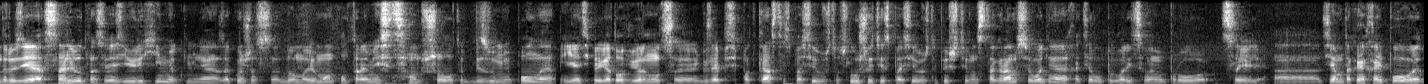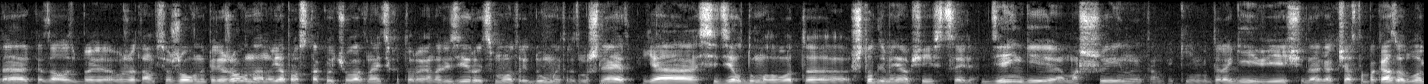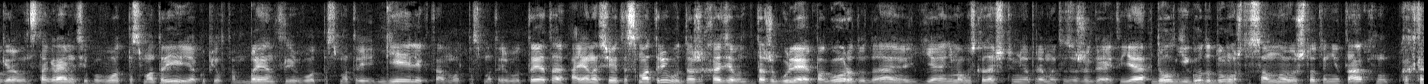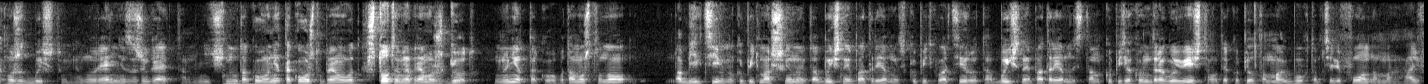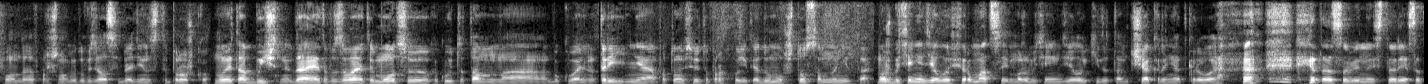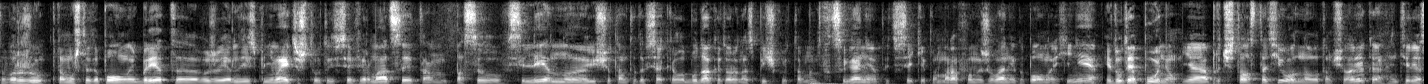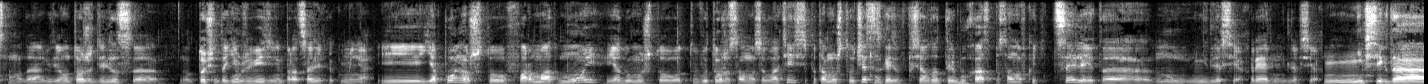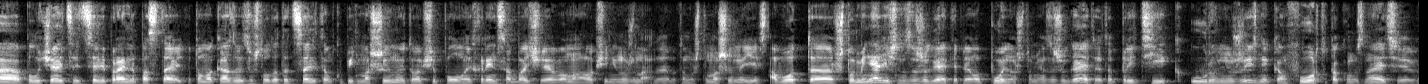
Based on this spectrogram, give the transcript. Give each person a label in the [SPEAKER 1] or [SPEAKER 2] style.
[SPEAKER 1] Друзья, салют, на связи Юрий Химик. У меня закончился дома ремонт, полтора месяца он шел, это безумие полное. Я теперь готов вернуться к записи подкаста. Спасибо, что слушаете, спасибо, что пишете в Инстаграм. Сегодня я хотел бы поговорить с вами про цели. А, тема такая хайповая, да, казалось бы, уже там все жевано пережевано, но я просто такой чувак, знаете, который анализирует, смотрит, думает, размышляет. Я сидел, думал, вот э, что для меня вообще есть цели. Деньги, машины, там какие-нибудь дорогие вещи, да, как часто показывают блогеры в Инстаграме, типа вот, посмотри, я купил там Бентли, вот посмотри гелик, там вот посмотри вот это. А я на все это смотрю, вот даже ходя, вот даже гуляя по городу, да, я не могу сказать, что меня прям это зажигает. Я долгие годы думал, что со мной вот что-то не так, ну как так может быть, что меня, ну реально не зажигает там, ничего, ну такого нет, такого, что прям вот что-то меня прямо жгет. Ну нет такого, потому что, ну, объективно, купить машину это обычная потребность, купить квартиру это обычная потребность, там, купить какую-нибудь дорогую вещь, там, вот я купил там MacBook, там, телефон, там, iPhone, да, в прошлом году взял себе 11 прошку. Но это обычное, да, это вызывает эмоцию какую-то там на буквально 3 дня, а потом все это проходит. Я думал, что со мной не так? Может быть, я не делаю аффирмации, может быть, я не делаю какие-то там чакры, не открываю. это особенная история, я с этого ржу, потому что это полный бред. Вы же, я надеюсь, понимаете, что вот эти все аффирмации, там, посылы в вселенную, еще там вот эта всякая лабуда, которая нас пичкает там инфо-цыгане, вот эти всякие там марафоны желаний, это полная хинея. И тут я понял, я прочитал статью одного там человека интересного, да, где он тоже делился вот, точно таким же видением про цели, как у меня. И я понял, что формат мой, я думаю, что вот вы тоже со мной согласитесь, потому что, честно сказать, вся вот эта требуха с постановкой цели, это, ну, не для всех, реально не для всех. Не всегда получается цели правильно поставить. Потом оказывается, что вот эта цель, там, купить машину, это вообще полная хрень собачья, вам она вообще не нужна, да, потому что машина есть. А вот э, что меня лично зажигает, я прямо понял, что меня зажигает, это прийти к уровню жизни, комфорту такому, знаете,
